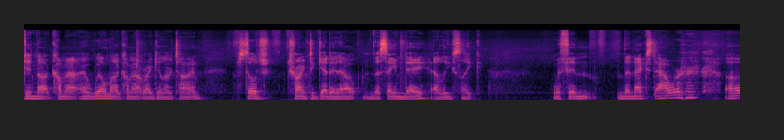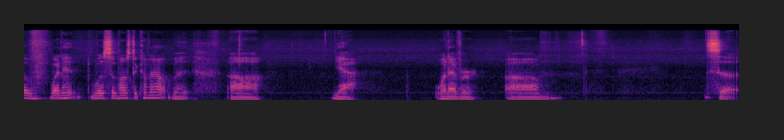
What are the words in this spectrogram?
did not come out. It will not come out regular time. I'm still tr- trying to get it out the same day, at least like within the next hour of when it was supposed to come out. But uh, yeah, whatever. Um, so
